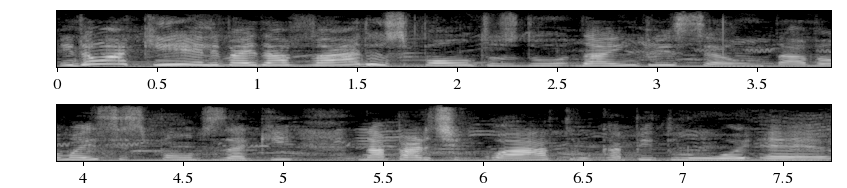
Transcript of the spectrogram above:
Então aqui ele vai dar vários pontos do, da intuição, tá? Vamos a esses pontos aqui na parte 4, capítulo é,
